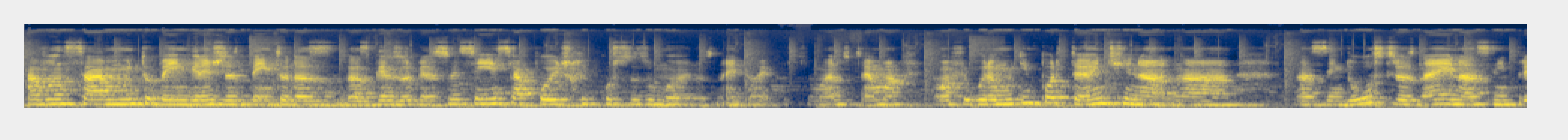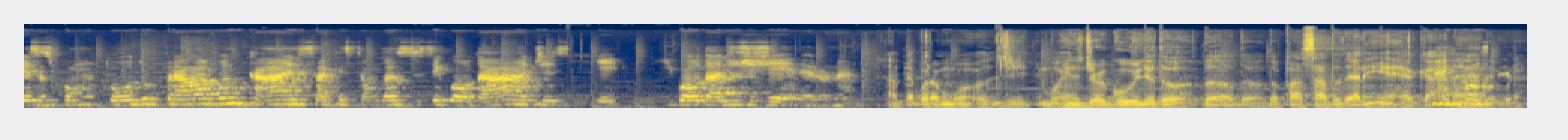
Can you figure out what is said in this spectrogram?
avançar muito bem dentro das, das grandes organizações sem esse apoio de recursos humanos, né? Então, recursos humanos é uma, é uma figura muito importante na, na nas indústrias, né, e nas empresas como um todo, para alavancar essa questão das desigualdades e igualdade de gênero, né? A Débora de, morrendo de orgulho do, do, do, passado dela em RH, é, né, Débora?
